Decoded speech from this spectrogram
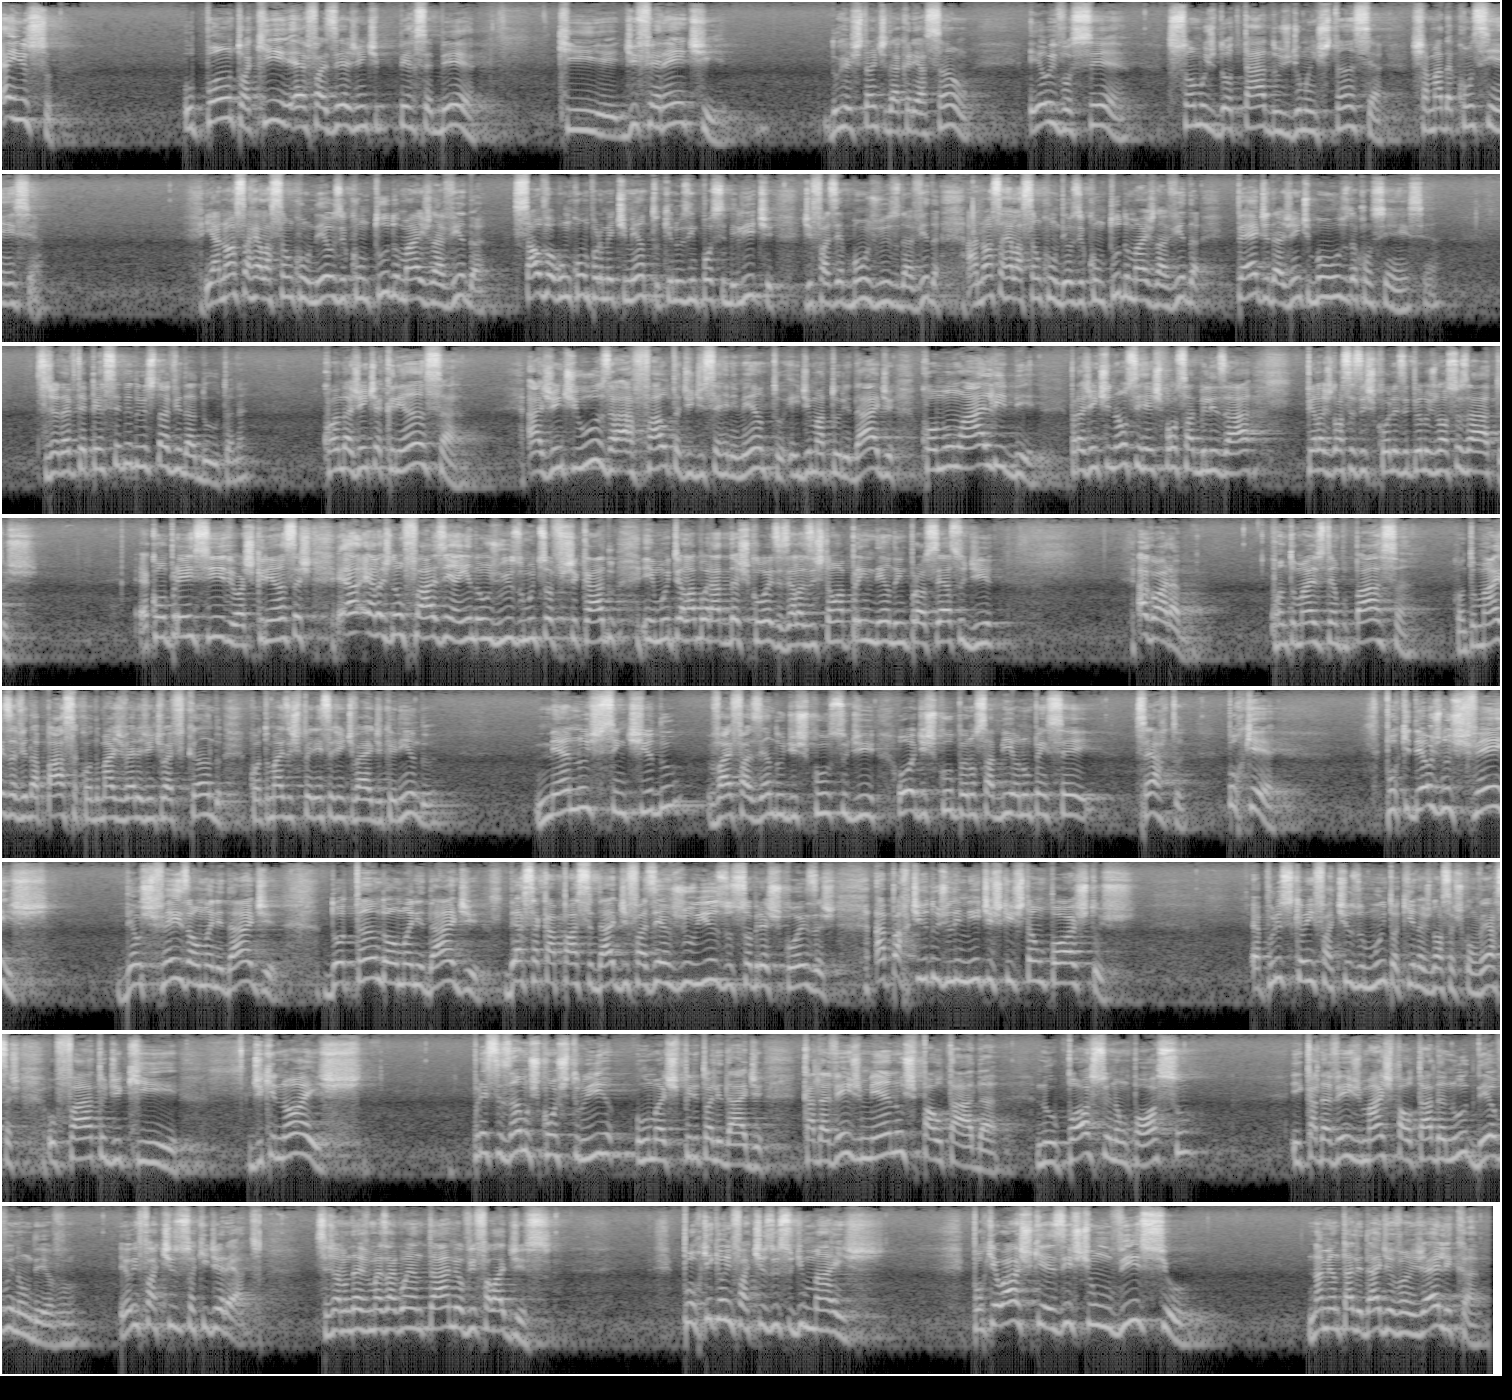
É isso. O ponto aqui é fazer a gente perceber que, diferente do restante da criação, eu e você somos dotados de uma instância chamada consciência. E a nossa relação com Deus e com tudo mais na vida salvo algum comprometimento que nos impossibilite de fazer bom juízo da vida, a nossa relação com Deus e com tudo mais na vida pede da gente bom uso da consciência. Você já deve ter percebido isso na vida adulta, né? Quando a gente é criança, a gente usa a falta de discernimento e de maturidade como um álibi para a gente não se responsabilizar pelas nossas escolhas e pelos nossos atos. É compreensível, as crianças, é, elas não fazem ainda um juízo muito sofisticado e muito elaborado das coisas, elas estão aprendendo em processo de. Agora, quanto mais o tempo passa, quanto mais a vida passa, quanto mais velho a gente vai ficando, quanto mais experiência a gente vai adquirindo, menos sentido vai fazendo o discurso de: oh, desculpa, eu não sabia, eu não pensei, certo? Por quê? Porque Deus nos fez Deus fez a humanidade, dotando a humanidade dessa capacidade de fazer juízo sobre as coisas, a partir dos limites que estão postos. É por isso que eu enfatizo muito aqui nas nossas conversas o fato de que, de que nós precisamos construir uma espiritualidade cada vez menos pautada no posso e não posso, e cada vez mais pautada no devo e não devo. Eu enfatizo isso aqui direto. Você já não deve mais aguentar me ouvir falar disso. Por que, que eu enfatizo isso demais? Porque eu acho que existe um vício na mentalidade evangélica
